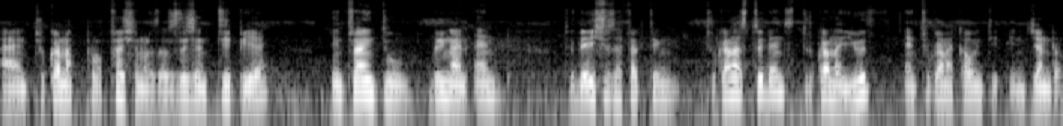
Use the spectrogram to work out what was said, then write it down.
and Turkana Professionals Association TPA in trying to bring an end to the issues affecting Turkana students, Turkana youth, and Turkana County in general.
